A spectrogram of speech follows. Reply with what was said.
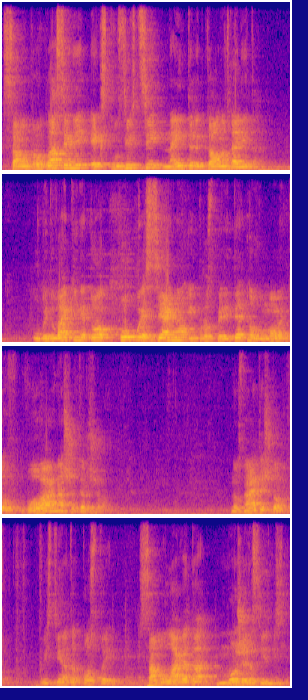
самопрогласени ексклузивци на интелектуална елита. Убедувајќи не тоа колку е сјајно и просперитетно во моментов во оваа наша држава. Но знаете што? Вистината постои. Само лагата може да се измисли.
